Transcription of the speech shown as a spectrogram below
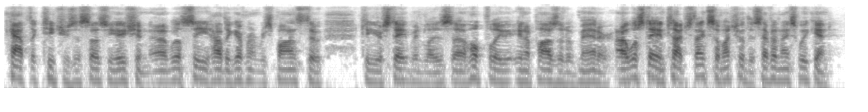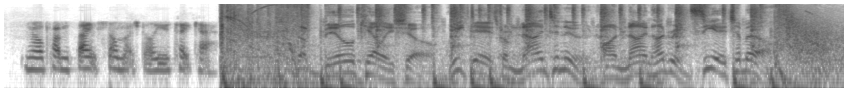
Catholic Teachers Association. Uh, we'll see how the government responds to, to your statement, Liz, uh, hopefully in a positive manner. Uh, we'll stay in touch. Thanks so much for this. Have a nice weekend. No problem. Thanks so much, Bill. You take care. The Bill Kelly Show, weekdays from 9 to noon on 900 CHML.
